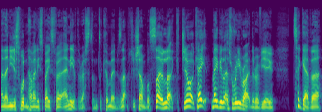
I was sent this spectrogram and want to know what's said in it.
And then you just wouldn't have any space for any of the rest of them to come in. It was an absolute shambles. So look, do you know what, Kate? Maybe let's rewrite the review together.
